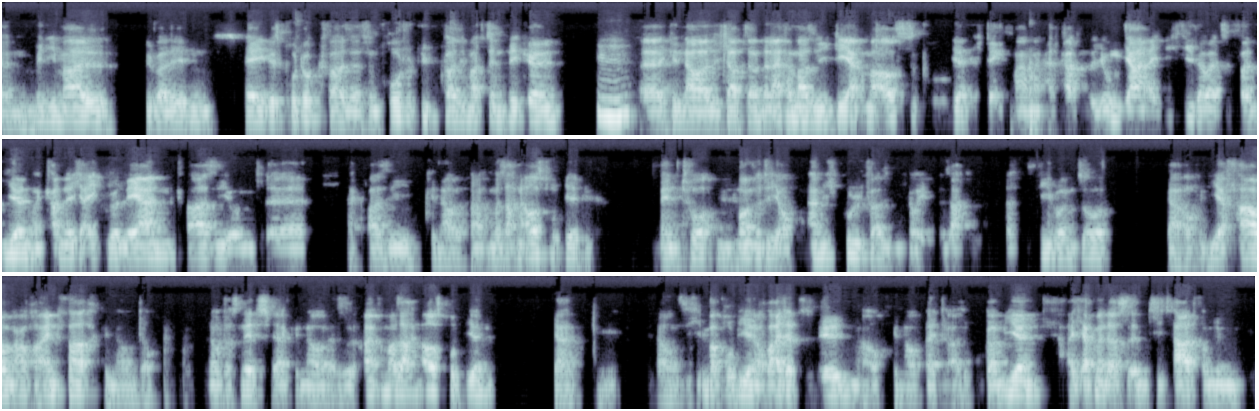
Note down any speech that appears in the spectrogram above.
ähm, minimal überlebensfähiges Produkt quasi, also ein Prototyp quasi mal zu entwickeln. Mhm. Äh, genau, also ich glaube, dann einfach mal so eine Idee einfach mal auszuprobieren. Ich denke mal, man hat gerade in so jungen Jahren eigentlich nicht viel dabei zu verlieren. Man kann eigentlich nur lernen quasi und äh, ja, quasi, genau, einfach mal Sachen ausprobieren. Mentor, Mentoren ist natürlich auch unheimlich cool, quasi, wie ich auch eben gesagt habe, Steve und so. Ja, auch die Erfahrung auch einfach, genau, und auch genau das Netzwerk, genau. Also einfach mal Sachen ausprobieren, ja, ja und sich immer probieren, auch weiterzubilden, auch genau, vielleicht also programmieren. Ich habe mir das ähm, Zitat von dem,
